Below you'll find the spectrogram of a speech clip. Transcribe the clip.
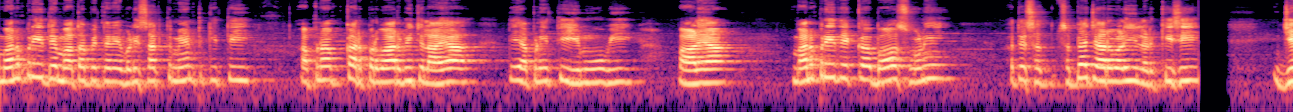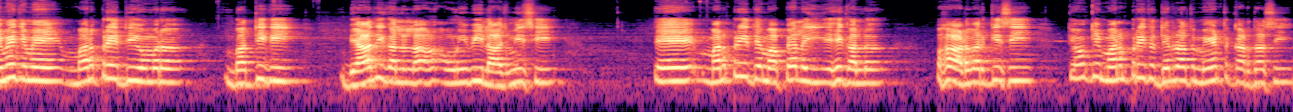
ਮਨਪ੍ਰੀਤ ਦੇ ਮਾਤਾ-ਪਿਤਾ ਨੇ ਬੜੀ ਸਖਤ ਮਿਹਨਤ ਕੀਤੀ, ਆਪਣਾ ਘਰ ਪਰਿਵਾਰ ਵੀ ਚਲਾਇਆ ਤੇ ਆਪਣੀ ਧੀ ਨੂੰ ਵੀ ਪਾਲਿਆ। ਮਨਪ੍ਰੀਤ ਇੱਕ ਬਹੁਤ ਸੋਹਣੀ ਅਤੇ ਸੱਭ- ਸੱਭਿਆਚਾਰ ਵਾਲੀ ਲੜਕੀ ਸੀ। ਜਿਵੇਂ ਜਿਵੇਂ ਮਨਪ੍ਰੀਤ ਦੀ ਉਮਰ ਵੱਧਦੀ ਗਈ, ਵਿਆਹ ਦੀ ਗੱਲ ਲਾ- ਆਉਣੀ ਵੀ ਲਾਜ਼ਮੀ ਸੀ ਤੇ ਮਨਪ੍ਰੀਤ ਦੇ ਮਾਪਿਆਂ ਲਈ ਇਹ ਗੱਲ ਪਹਾੜ ਵਰਗੀ ਸੀ ਕਿਉਂਕਿ ਮਨਪ੍ਰੀਤ ਦਿਨ ਰਾਤ ਮਿਹਨਤ ਕਰਦਾ ਸੀ,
